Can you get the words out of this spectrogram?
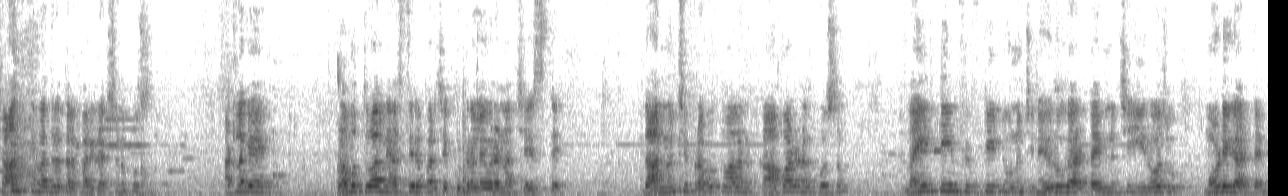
శాంతి భద్రతల పరిరక్షణ కోసం. అట్లాగే ప్రభుత్వాల్ని అస్థిరపరిచే కుట్రలు ఎవరైనా చేస్తే దాని నుంచి ప్రభుత్వాలను కాపాడడం కోసం నైన్టీన్ ఫిఫ్టీ టూ నుంచి నెహ్రూ గారి టైం నుంచి ఈరోజు మోడీ గారి టైం.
